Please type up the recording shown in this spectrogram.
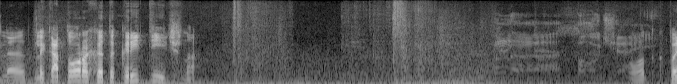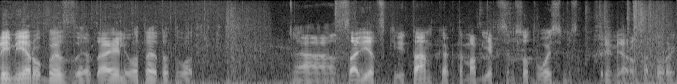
для, для которых это критично. Вот, к примеру, БЗ, да, или вот этот вот а, советский танк, как там объект 780, к примеру, который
